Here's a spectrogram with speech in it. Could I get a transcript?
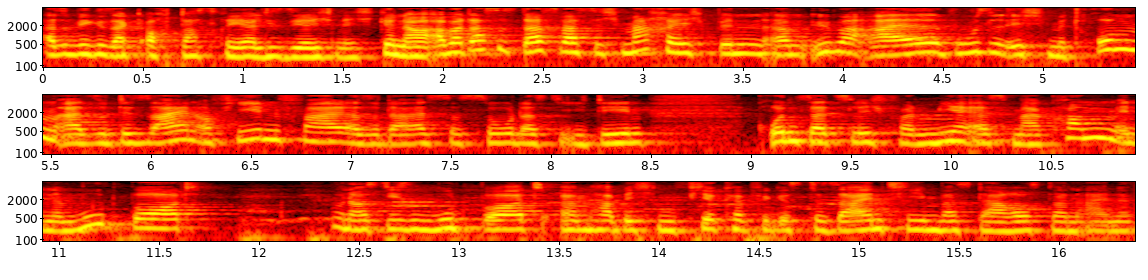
also wie gesagt, auch das realisiere ich nicht. Genau, aber das ist das, was ich mache. Ich bin ähm, überall, wusel ich mit rum, also Design auf jeden Fall. Also da ist es so, dass die Ideen grundsätzlich von mir erstmal kommen in einem Moodboard. Und aus diesem Moodboard ähm, habe ich ein vierköpfiges Designteam, was daraus dann eine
